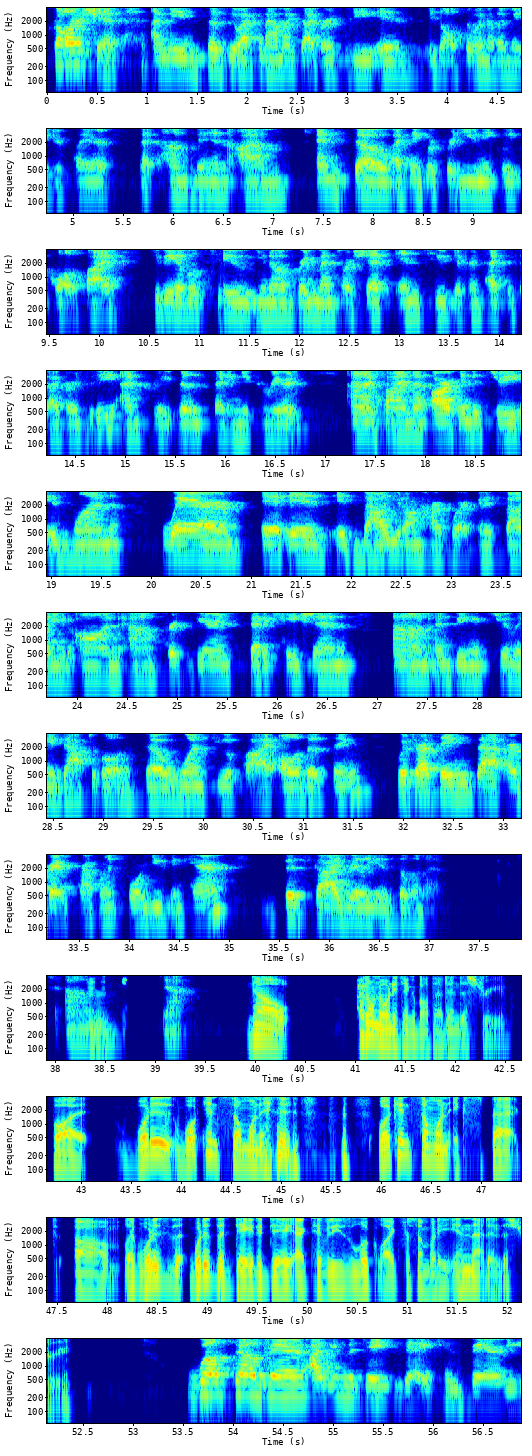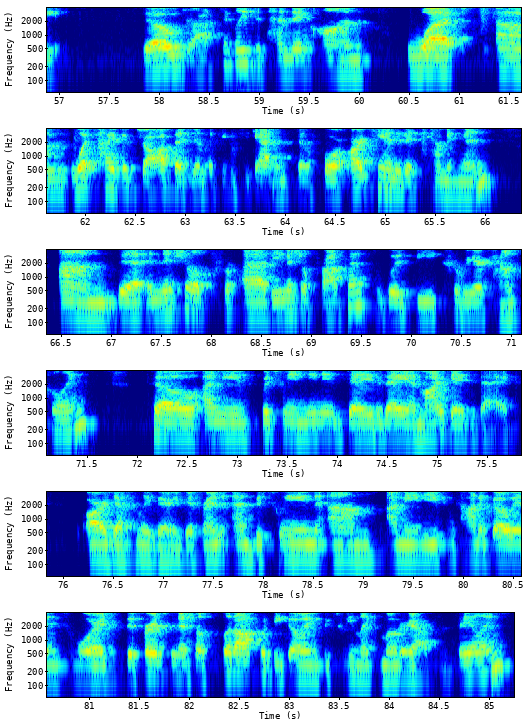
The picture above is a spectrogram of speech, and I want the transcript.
scholarship, I mean, socioeconomic diversity is is also another major player that comes in. Um, and so I think we're pretty uniquely qualified to be able to, you know, bring mentorship into different types of diversity and create really exciting new careers. And I find that our industry is one where it is it's valued on hard work and it's valued on um, perseverance, dedication, um, and being extremely adaptable. And so once you apply all of those things, which are things that are very prevalent for youth in care, the sky really is the limit. Um, mm. Yeah. Now, I don't know anything about that industry, but what is what can someone what can someone expect? Um, like what is the what does the day to day activities look like for somebody in that industry? Well, so there, I mean, the day to day can vary so drastically depending on what um, what type of job that you're looking to get. And so, for our candidates coming in, um, the initial pr- uh, the initial process would be career counseling. So, I mean, between Nini's day to day and my day to day, are definitely very different. And between, um, I mean, you can kind of go in towards the first initial split off would be going between like motor yachts and sailing.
